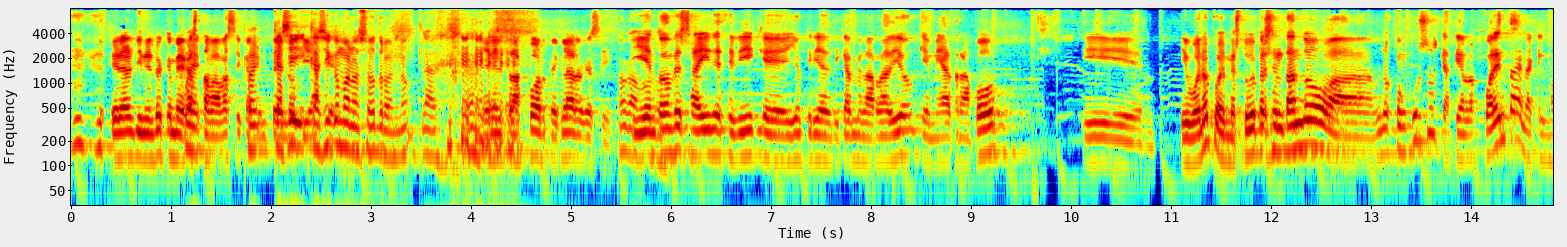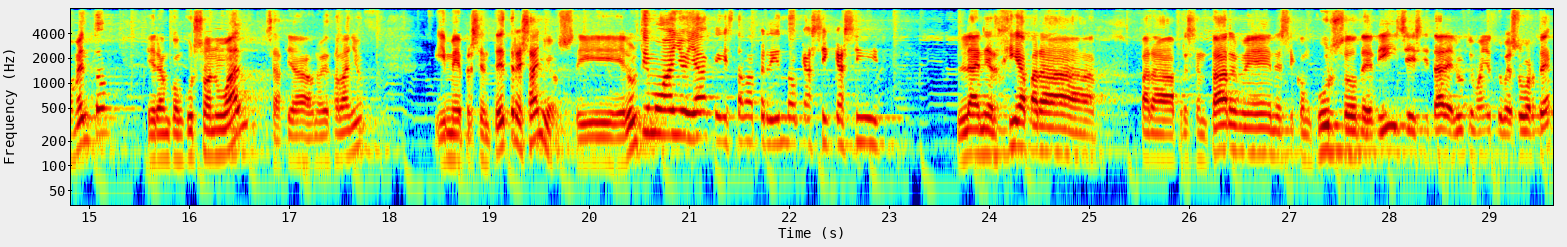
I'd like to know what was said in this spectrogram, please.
era el dinero que me Pues- gastaba pues básicamente. en casi, casi como nosotros, ¿no? Claro. En el transporte, claro que sí. Y entonces ahí decidí que yo quería dedicarme a la radio, que me atrapó. Y, y bueno, pues me estuve presentando a unos concursos que hacían los 40 en aquel momento. Era un concurso anual, se hacía una vez al año. Y me presenté tres años. Y el último año ya que estaba perdiendo casi, casi la energía para, para presentarme en ese concurso de DJs y tal, el último año tuve suerte.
